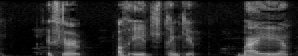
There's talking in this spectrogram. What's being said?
if you're of age. Thank you. Bye.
